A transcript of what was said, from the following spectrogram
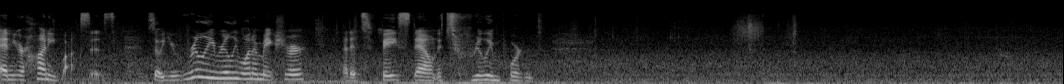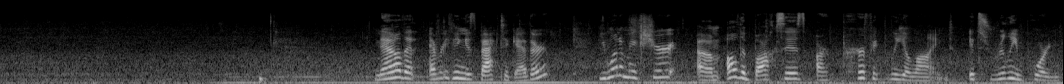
and your honey boxes. So you really, really want to make sure that it's face down. It's really important. Now that everything is back together, you want to make sure um, all the boxes are perfectly aligned. It's really important.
